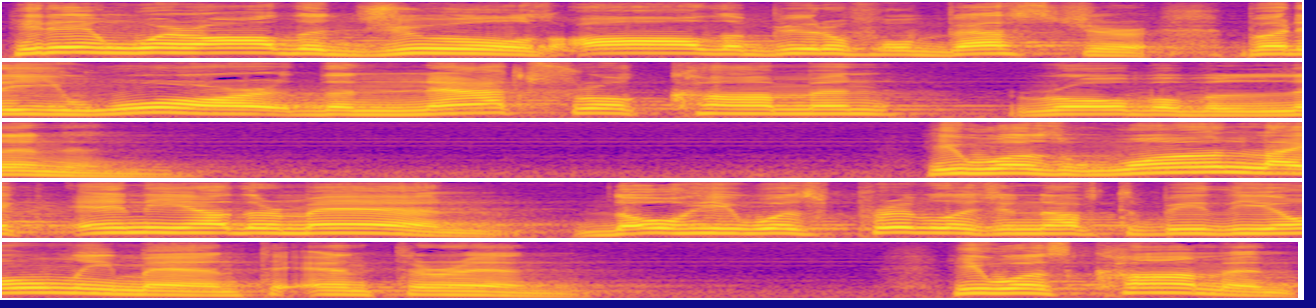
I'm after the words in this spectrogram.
He didn't wear all the jewels, all the beautiful vesture, but he wore the natural common robe of linen. He was one like any other man, though he was privileged enough to be the only man to enter in. He was common,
